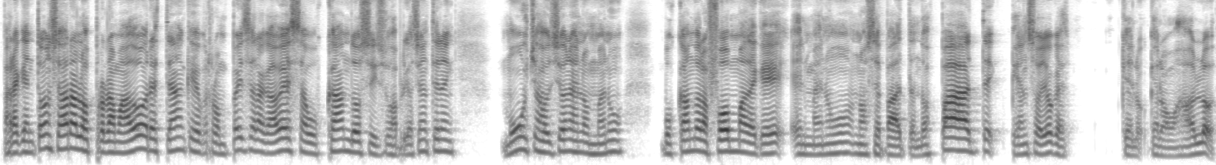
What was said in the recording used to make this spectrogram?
Para que entonces ahora los programadores tengan que romperse la cabeza buscando si sus aplicaciones tienen muchas opciones en los menús, buscando la forma de que el menú no se parte en dos partes. Pienso yo que, que, lo, que lo mejor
